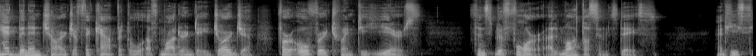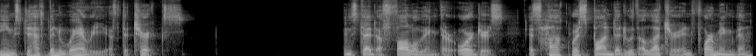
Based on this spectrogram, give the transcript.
had been in charge of the capital of modern day Georgia for over 20 years, since before Al Mu'tasim's days, and he seems to have been wary of the Turks. Instead of following their orders, Ishaq responded with a letter informing them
